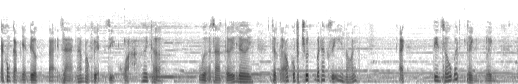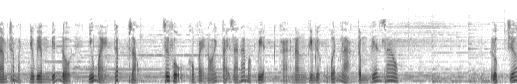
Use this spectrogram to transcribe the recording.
Ta không cảm nhận được tại già Nam học viện dị hỏa hơi thở. Vừa ra tới nơi, dược lão có chút bất đắc dĩ nói. Ách, tin xấu bất tình lình, làm cho mặt tiêu viêm biến đổi, nhíu mày thấp giọng. Sư phụ không phải nói tại giá Nam học viện khả năng tìm được vẫn là tầm viên sao? Lúc trước,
